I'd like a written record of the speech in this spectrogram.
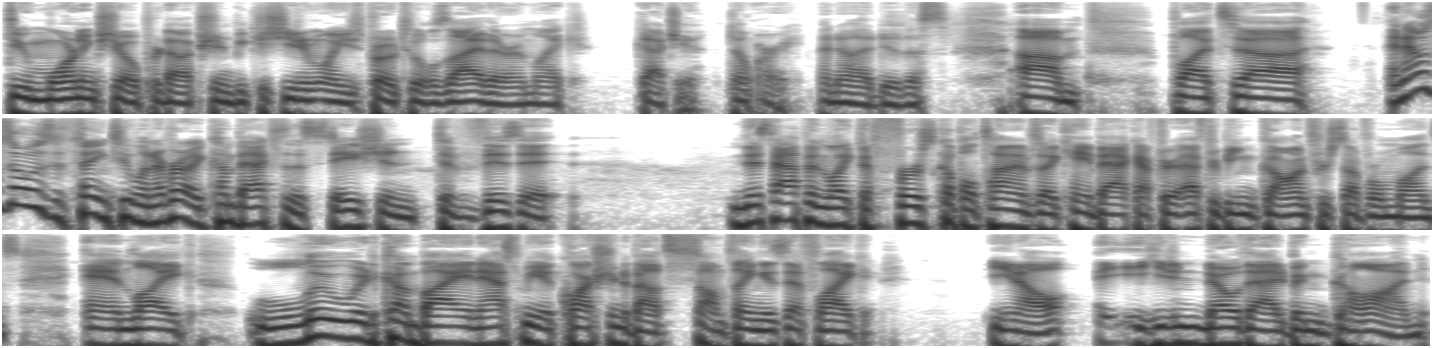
do morning show production because she didn't want to use Pro Tools either. I'm like, got you. Don't worry, I know how to do this. Um, but uh, and that was always the thing too. Whenever I come back to the station to visit this happened like the first couple times I came back after after being gone for several months, and like Lou would come by and ask me a question about something as if like, you know, he didn't know that I'd been gone,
